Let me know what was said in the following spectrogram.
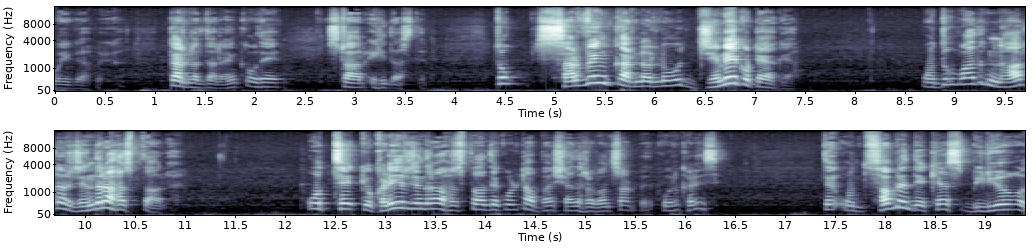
ਹੋਏਗਾ ਹੋਏਗਾ। ਕਰਨਲ ਦਾ ਰੈਂਕ ਉਹਦੇ ਸਟਾਰ ਇਹੀ ਦੱਸਦੇ ਨੇ। ਤੋ ਸਰਵਿੰਗ ਕਰਨਲ ਨੂੰ ਜਿਵੇਂ ਕੁੱਟਿਆ ਗਿਆ, ਉਦੋਂ ਬਾਅਦ ਨਾਲ ਰਜਿੰਦਰਾ ਹਸਪਤਾਲ ਹੈ। ਉੱਥੇ ਕਿਉਂ ਖੜੀ ਰਜਿੰਦਰਾ ਹਸਪਤਾਲ ਦੇ ਕੋਲ ਢਾਬਾ, ਸ਼ਾਇਦ ਹਰਵੰਸ ਸਾਹਿਬ ਦੇ ਕੋਲ ਖੜੇ ਸੀ। ਤੇ ਉਹ ਸਭ ਨੇ ਦੇਖਿਆ ਵੀਡੀਓ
